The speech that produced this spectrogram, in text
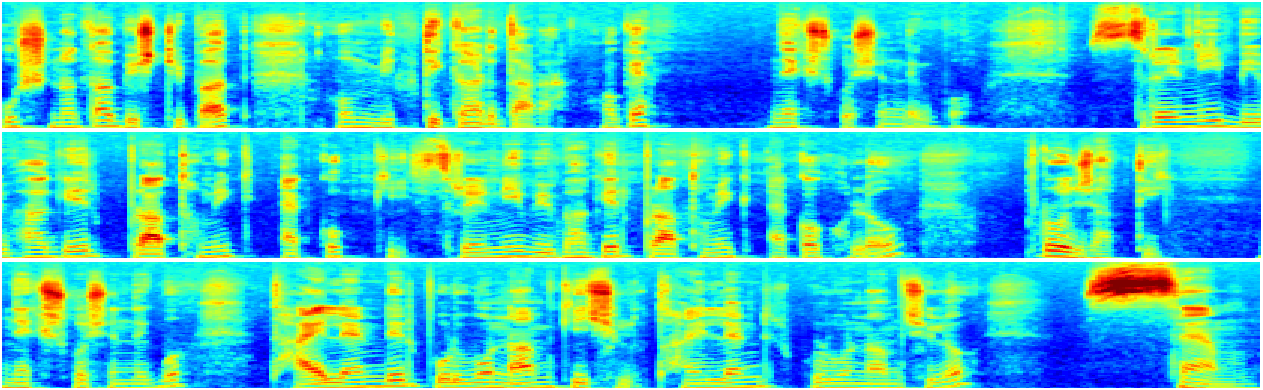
উষ্ণতা, বৃষ্টিপাত ও মৃত্তিকার দ্বারা ওকে নেক্সট কোয়েশ্চেন দেখব। শ্রেণি বিভাগের প্রাথমিক একক কি? শ্রেণি বিভাগের প্রাথমিক একক হলো প্রজাতি। নেক্সট কোয়েশ্চেন দেখব। থাইল্যান্ডের পূর্ব নাম কি ছিল? থাইল্যান্ডের পূর্ব নাম ছিল স্যাম।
